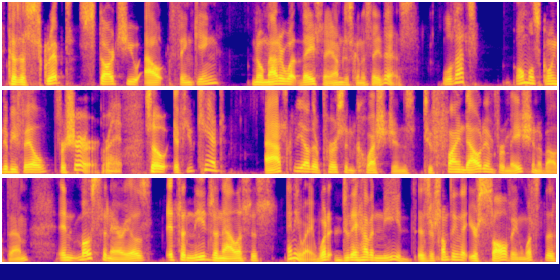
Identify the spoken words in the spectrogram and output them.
because a script starts you out thinking, no matter what they say, I'm just going to say this. Well, that's almost going to be fail for sure. Right. So if you can't ask the other person questions to find out information about them, in most scenarios, it's a needs analysis anyway. What do they have a need? Is there something that you're solving? What's the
